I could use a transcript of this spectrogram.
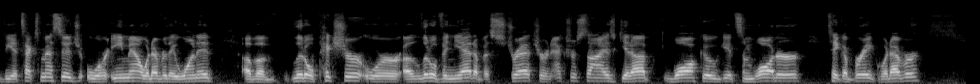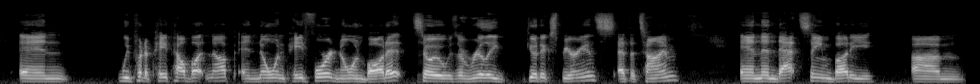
via text message or email, whatever they wanted, of a little picture or a little vignette of a stretch or an exercise. Get up, walk, go get some water, take a break, whatever. And we put a PayPal button up, and no one paid for it, no one bought it, so it was a really good experience at the time. And then that same buddy, um,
